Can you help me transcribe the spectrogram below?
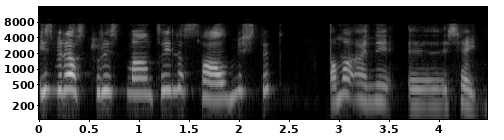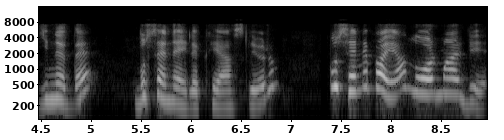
Biz biraz turist mantığıyla salmıştık. Ama hani e, şey yine de bu seneyle kıyaslıyorum. Bu sene baya normal bir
